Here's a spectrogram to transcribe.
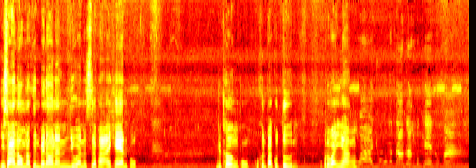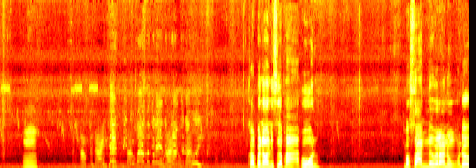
อีซ่านมนะขึ้นไปนอนอันอยู่อันเสื้อผ้าไอ้แค้นผู อยู่เทิงผูกูขึ้นไปกูตื่นกูก็ได้ไหวอหย่างว่าอยู่มันตามรังบกแค้นออกมาอืมมันเข้าไปได้บกแค้นปีนออกมามันก็เลยน้ำรังกันนะเฮ้ยขับไปนอนในเสื้อผ้าพูนบอสั่นเด้อเวลาหนุ่งเด้อ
